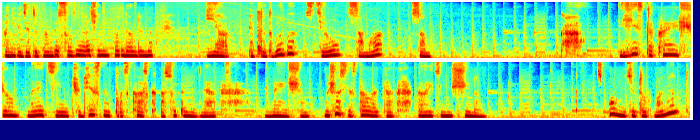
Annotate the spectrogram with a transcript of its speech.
а не где-то там бессознательно подавлена. Я этот выбор сделал сама сам. Есть такая еще, знаете, чудесная подсказка, особенно для женщин. Но сейчас я стала это говорить и мужчинам. Вспомните тот момент,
